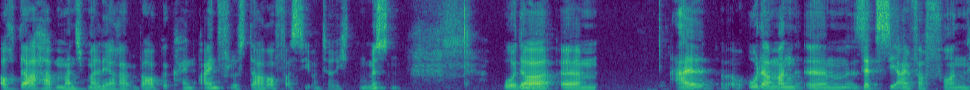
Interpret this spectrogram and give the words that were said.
Auch da haben manchmal Lehrer überhaupt gar keinen Einfluss darauf, was sie unterrichten müssen. Oder, mhm. ähm, all, oder man ähm, setzt sie einfach von,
